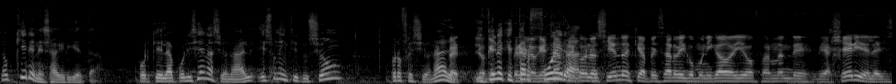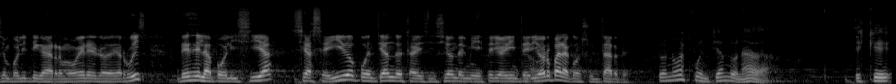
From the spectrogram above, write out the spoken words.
No quieren esa grieta, porque la Policía Nacional es una institución profesional Pero y tiene que, pero estar lo que fuera. estás reconociendo es que a pesar del comunicado de Diego Fernández de ayer y de la decisión política de remover a de Ruiz, desde la policía se ha seguido puenteando esta decisión del Ministerio del Interior para consultarte. Pero no es puenteando nada. Es que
